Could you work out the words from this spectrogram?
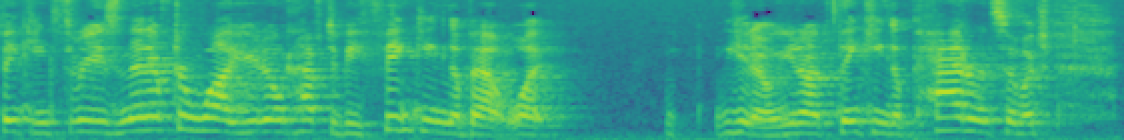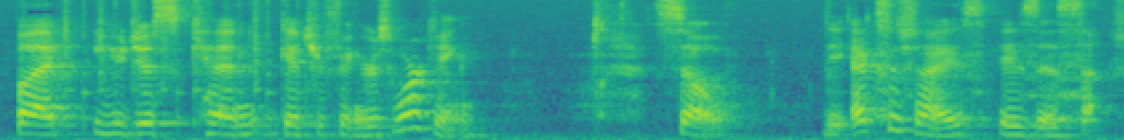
thinking threes, and then after a while, you don't have to be thinking about what, you know, you're not thinking a pattern so much, but you just can get your fingers working. So the exercise is as such.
